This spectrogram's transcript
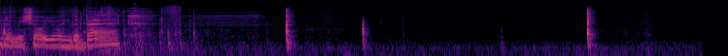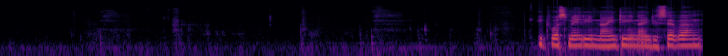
Let me show you in the back it was made in 1997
